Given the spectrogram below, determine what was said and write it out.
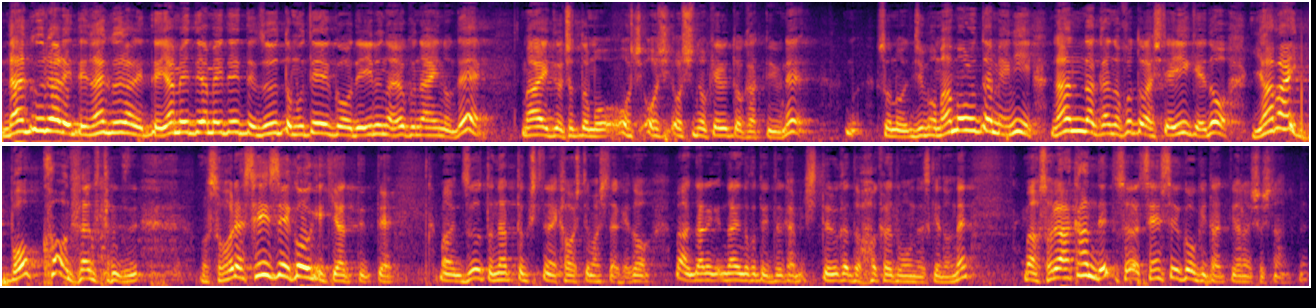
殴られて殴られてやめてやめてってずっと無抵抗でいるのはよくないので、まあ、相手をちょっともう押し押し押しのけるとかっていうね。その自分を守るために何らかのことはしていいけどやばいボッコンって殴ったんですね。もうそれは先制攻撃やって言って、まあ、ずっと納得してない顔してましたけど、まあ誰、誰のこと言ってるか知ってる方は分かると思うんですけどね。まあそれはあかんでそれは先制攻撃だっていう話をしたんですね。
